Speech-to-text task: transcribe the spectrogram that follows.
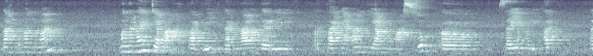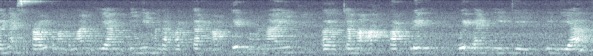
Nah, teman-teman, mengenai jamaah tablik karena dari pertanyaan yang masuk uh, saya melihat banyak sekali teman-teman yang ingin mendapatkan update mengenai uh, jamaah tablik WNI di India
